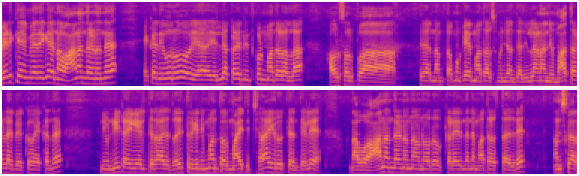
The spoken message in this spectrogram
ಬೇಡಿಕೆ ಮೇರೆಗೆ ನಾವು ಆನಂದ ಅಣ್ಣನೇ ಯಾಕಂದ್ರೆ ಇವರು ಎಲ್ಲ ಕಡೆ ನಿಂತ್ಕೊಂಡು ಮಾತಾಡಲ್ಲ. ಅವ್ರು ಸ್ವಲ್ಪ ನಮ್ಮ ತಮ್ಮನ ಕೈ ಮಾತಾಡ್ಸಿ ಮುಂಜೆ ಅಂತ ಇಲ್ಲ ಅಣ್ಣ, ನೀವು ಮಾತಾಡಲೇಬೇಕು. ಯಾಕಂದರೆ ನೀವು ನೀಟಾಗಿ ಹೇಳ್ತೀರಾ ರೈತರಿಗೆ ನಿಮ್ಮಂಥವ್ರ ಮಾಹಿತಿ ಚೆನ್ನಾಗಿರುತ್ತೆ ಅಂತೇಳಿ ನಾವು ಆನಂದ ಅಣ್ಣನವರ ಕಡೆಯಿಂದನೇ ಮಾತಾಡಿಸ್ತಾ ಇದ್ರಿ. ನಮಸ್ಕಾರ.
